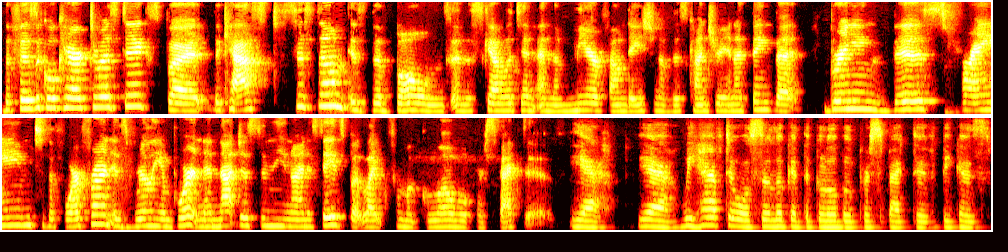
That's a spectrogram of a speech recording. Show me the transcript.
the physical characteristics, but the caste system is the bones and the skeleton and the mere foundation of this country. And I think that bringing this frame to the forefront is really important and not just in the United States, but like from a global perspective. Yeah, yeah, we have to also look at the global perspective because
